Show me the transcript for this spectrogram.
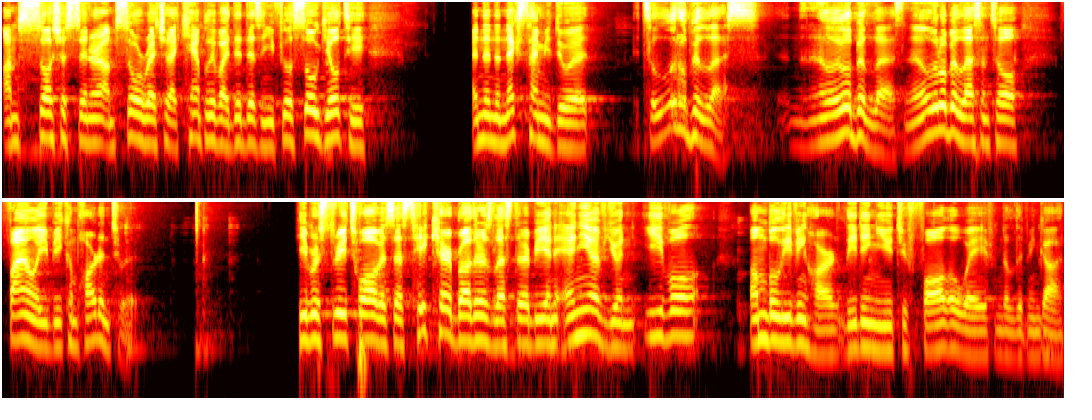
I'm such a sinner. I'm so wretched. I can't believe I did this. And you feel so guilty. And then the next time you do it, it's a little bit less, and then a little bit less, and then a little bit less until finally you become hardened to it. Hebrews 3:12 it says, "Take care, brothers, lest there be in any of you an evil, unbelieving heart, leading you to fall away from the living God."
